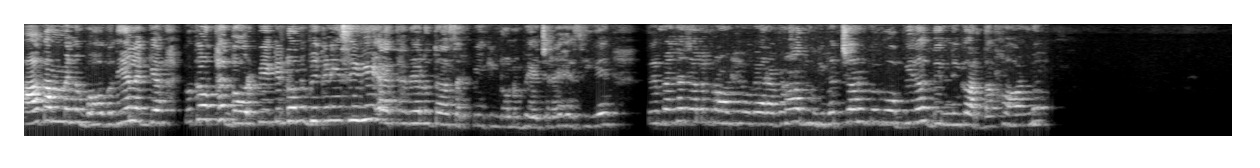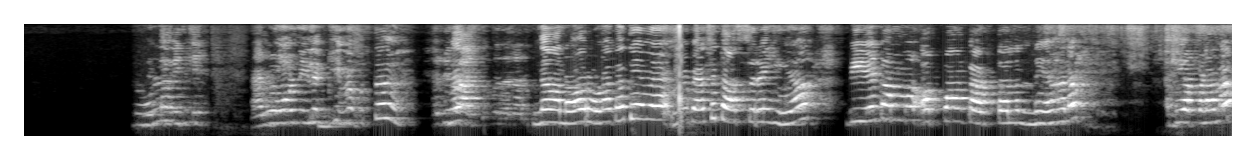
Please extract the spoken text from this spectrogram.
ਆਹ ਕੰਮ ਮੈਨੂੰ ਬਹੁਤ ਵਧੀਆ ਲੱਗਿਆ, ਕਿਉਂਕਿ ਉੱਥੇ 2 ਰੁਪਏ ਕਿਲੋ ਨੂੰ ਵਿਕਣੀ ਸੀਗੀ, ਇੱਥੇ ਦੇ ਲੋ 10 ਰੁਪਏ ਕਿਲੋ ਨੂੰ ਵੇਚ ਰਹੇ ਸੀਗੇ। ਤੇ ਮੈਂ ਕਿਹਾ ਚੱਲ ਪਰੌਂਠੇ ਵਗੈਰਾ ਬਣਾ ਦੂੰਗੀ ਬੱਚਿਆਂ ਨੂੰ, ਕਿਉਂਕਿ ਗੋਭੀ ਦਾ ਦਿਲ ਨਹੀਂ ਕਰਦਾ ਖਾਣ ਨੂੰ। ਰੋਣ ਲੱਗ ਰੋਣ ਨਹੀਂ ਲੱਗੀ ਮੈਂ ਪੁੱਤ। ਨਾ ਨਾ ਰੋਣਾ ਕਾਤੇ ਮੈਂ ਮੈਂ ਵੈਸੇ ਦੱਸ ਰਹੀ ਆ ਵੀ ਇਹ ਕੰਮ ਆਪਾਂ ਕਰਤਾ ਲੈਂਦੇ ਆ ਹਨਾ? ਵੀ ਆਪਣਾ ਨਾ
